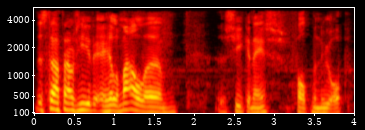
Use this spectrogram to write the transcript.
Er staat trouwens hier helemaal, zie ik ineens, valt me nu op.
